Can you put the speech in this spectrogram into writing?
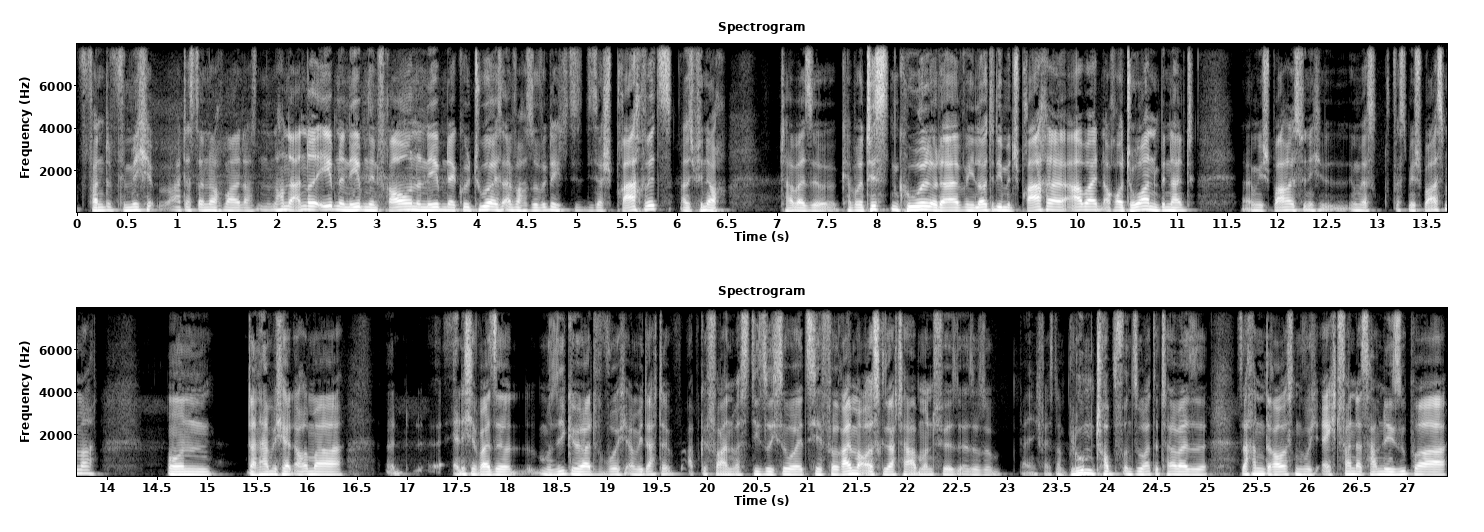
fand, für mich hat das dann nochmal noch eine andere Ebene neben den Frauen und neben der Kultur ist einfach so wirklich dieser Sprachwitz. Also ich finde auch teilweise Kabarettisten cool oder irgendwie Leute, die mit Sprache arbeiten, auch Autoren. Bin halt irgendwie Sprache ist, finde ich, irgendwas, was mir Spaß macht. Und dann habe ich halt auch immer äh, ehrlicherweise Musik gehört, wo ich irgendwie dachte, abgefahren, was die sich so jetzt hier für Reime ausgedacht haben und für also so, ich weiß noch, Blumentopf und so hatte teilweise Sachen draußen, wo ich echt fand, das haben die super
